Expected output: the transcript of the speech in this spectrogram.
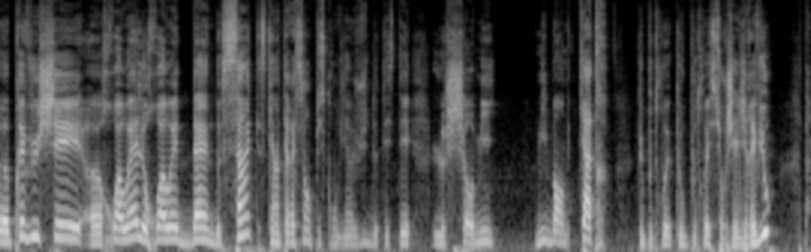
euh, prévu chez Huawei, le Huawei Band 5, ce qui est intéressant puisqu'on vient juste de tester le Xiaomi Mi Band 4 que, vous vous pouvez trouver sur GLG Review. Bah,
